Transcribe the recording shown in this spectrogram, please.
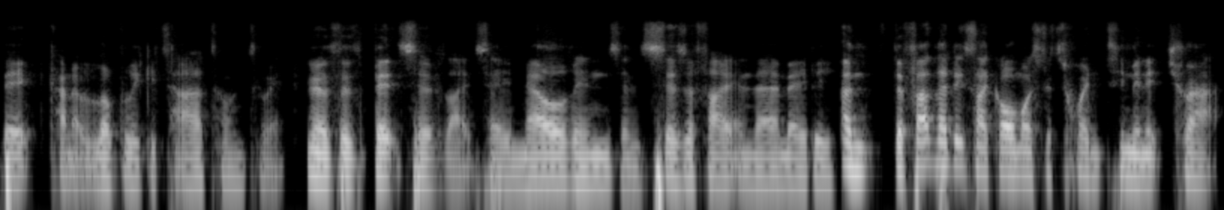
thick kind of lovely guitar tone to it. You know, there's bits of like say Melvins and Scissor Fight in there maybe, and the fact that it's like almost a 20 minute track.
